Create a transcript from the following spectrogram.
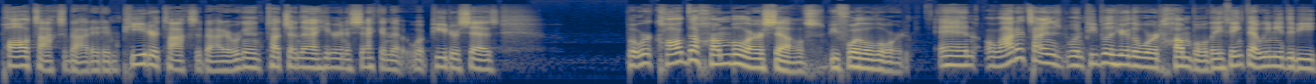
Paul talks about it and Peter talks about it. We're going to touch on that here in a second, that what Peter says. But we're called to humble ourselves before the Lord. And a lot of times when people hear the word humble, they think that we need to be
